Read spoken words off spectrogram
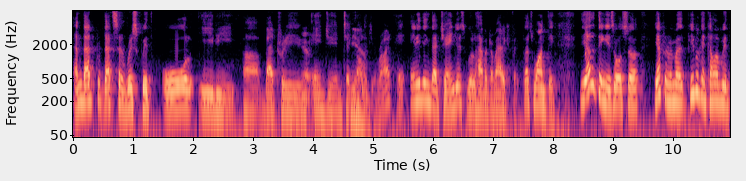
and that that's a risk with all EV uh, battery Yeah. engine technology, right? A- anything that changes will have a dramatic effect. That's one thing. The other thing is also you have to remember people can come up with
